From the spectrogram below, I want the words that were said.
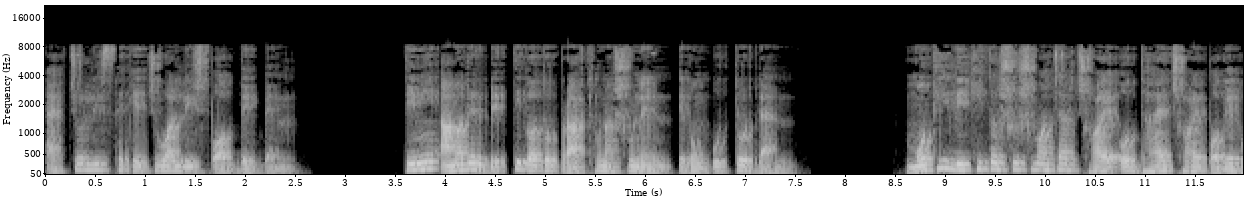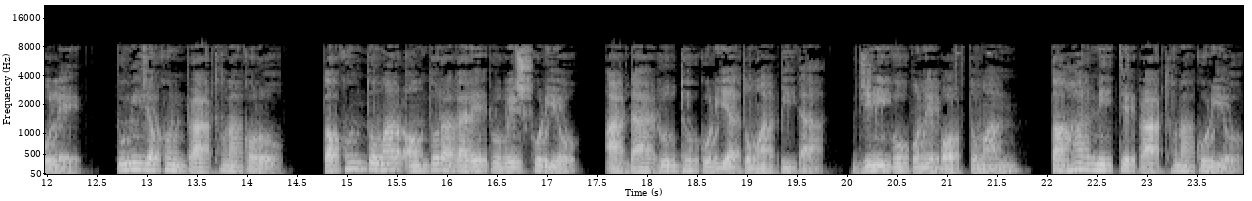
একচল্লিশ থেকে চুয়াল্লিশ পদ দেখবেন। তিনি আমাদের ব্যক্তিগত প্রার্থনা শুনেন এবং উত্তর দেন। মথি লিখিত সুষমাচার ছয় অধ্যায় ছয় পদে বলে, তুমি যখন প্রার্থনা করো, তখন তোমার অন্তরাগারে প্রবেশ করিও আর দ্বার রুদ্ধ করিয়া তোমার পিতা, যিনি গোপনে বর্তমান, তাহার নিত্যে প্রার্থনা করিও।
